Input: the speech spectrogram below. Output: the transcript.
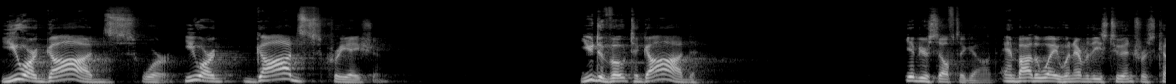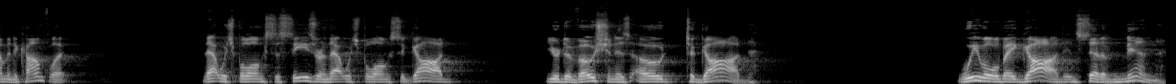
you are God's work. You are God's creation. You devote to God. Give yourself to God. And by the way, whenever these two interests come into conflict, that which belongs to Caesar and that which belongs to God, your devotion is owed to God. We will obey God instead of men.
